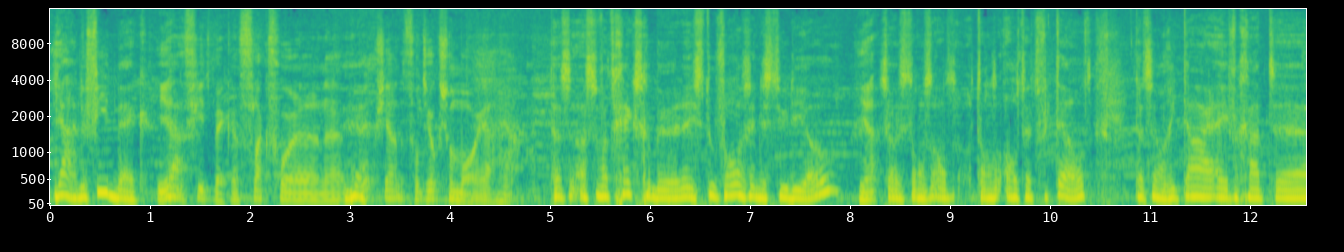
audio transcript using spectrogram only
Ja, de feedback. Ja, ja. de feedback. Vlak voor een uh, box, ja. dat vond hij ook zo mooi, ja. ja. Dat als er wat geks gebeurde, is toevallig in de studio, ja. zoals het ons althans altijd vertelt, dat zo'n gitaar even gaat, uh,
